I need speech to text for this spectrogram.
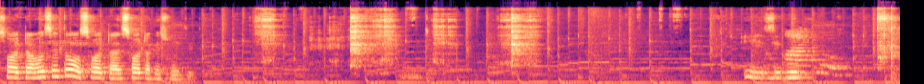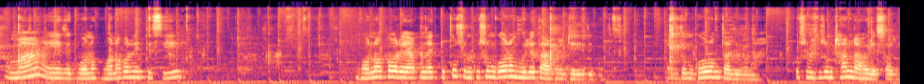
ছয়টা হয়েছে তো, ছয়টায় ছয়টা কিশমিশ দিই। এই যে মা, এই যে ঘন ঘন করে নিতেছি। ঘন করে আপনার একটু কুসুম কুসুম গরম হইলে তারপরে ঢেলে দিব। একদম গরম তা দিব না। কুসুম কুসুম ঠান্ডা হইলে সরি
